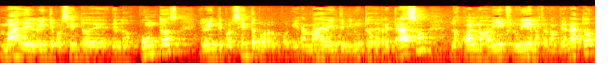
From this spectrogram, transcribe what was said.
más del 20% de, los puntos, el 20% por, porque eran más de 20 minutos de retraso, los cuales nos había influido en nuestro campeonato.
